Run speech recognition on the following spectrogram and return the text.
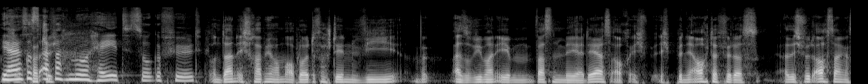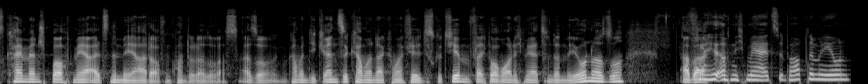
Ja, so es ist einfach nur Hate, so gefühlt. Und dann, ich frage mich auch immer, ob Leute verstehen, wie, also wie man eben, was ein Milliardär ist auch. Ich, ich bin ja auch dafür, dass, also ich würde auch sagen, dass kein Mensch braucht mehr als eine Milliarde auf dem Konto oder sowas. Also kann man die Grenze, kann man, da kann man viel diskutieren. Vielleicht braucht man auch nicht mehr als 100 Millionen oder so. Aber Vielleicht auch nicht mehr als überhaupt eine Million.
